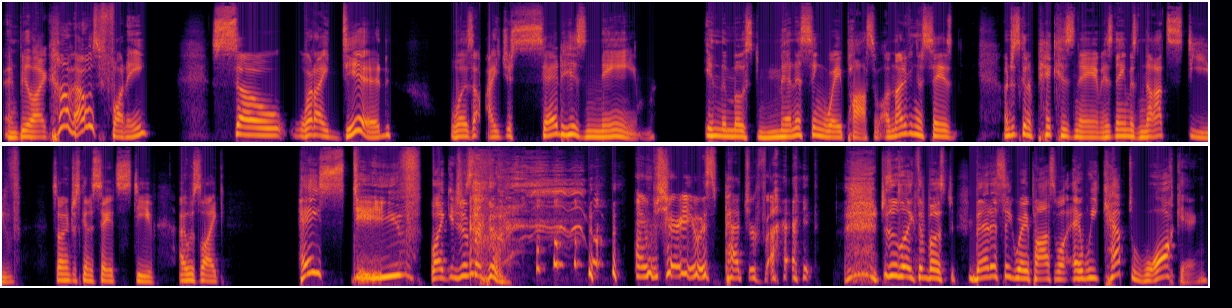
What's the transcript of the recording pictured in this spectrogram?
and be like, huh, that was funny. So what I did was I just said his name in the most menacing way possible. I'm not even going to say his, I'm just going to pick his name. His name is not Steve. So I'm just going to say it's Steve. I was like, hey, Steve. Like, it's just like the. I'm sure he was petrified. just like the most menacing way possible. And we kept walking,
